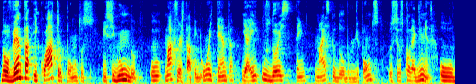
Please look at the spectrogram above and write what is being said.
94 pontos em segundo. O Max Verstappen com 80 e aí os dois têm mais que o dobro de pontos os seus coleguinhas. O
